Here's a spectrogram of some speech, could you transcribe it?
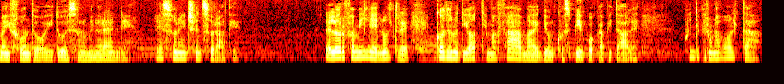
ma in fondo i due sono minorenni e sono incensurati. Le loro famiglie inoltre godono di ottima fama e di un cospicuo capitale, quindi per una volta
